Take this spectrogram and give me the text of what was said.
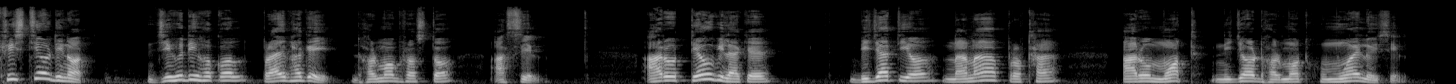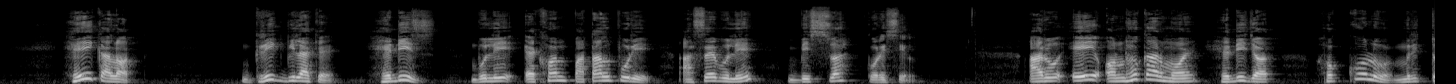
খ্ৰীষ্টীয়ৰ দিনত যিহুদীসকল প্ৰায়ভাগেই ধৰ্মভ্ৰষ্ট আছিল। আৰু তেওঁবিলাকে বিজাতীয় নানা প্ৰথা আৰু মঠ নিজৰ ধৰ্মত সুমুৱাই লৈছিল। সেই কালত গ্ৰীকবিলাকে হেডিজ বুলি এখন পাতালপুৰি আছে বুলি বিশ্বাস কৰিছিল। আৰু এই অন্ধকাৰময় হেডিজত সকলো মৃত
